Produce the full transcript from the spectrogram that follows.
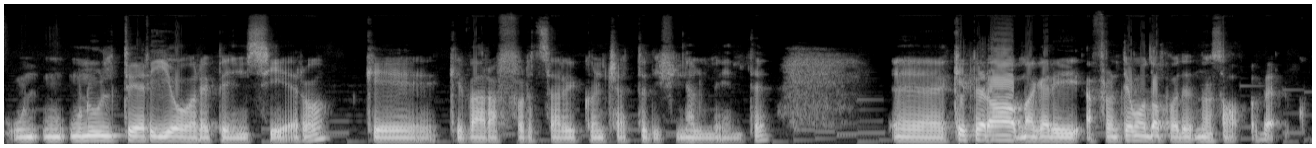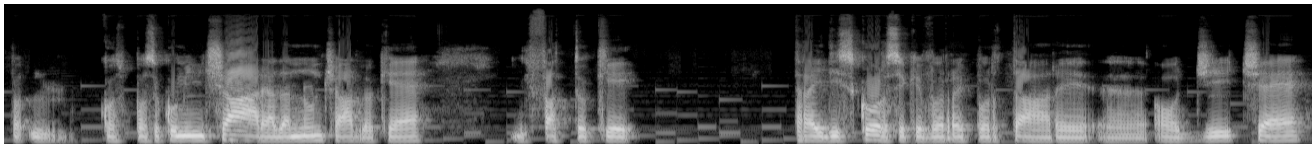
un, un, ulteriore pensiero che, che, va a rafforzare il concetto di finalmente, eh, che però magari affrontiamo dopo, non so, vabbè, posso cominciare ad annunciarlo, che è il fatto che tra i discorsi che vorrei portare eh, oggi c'è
